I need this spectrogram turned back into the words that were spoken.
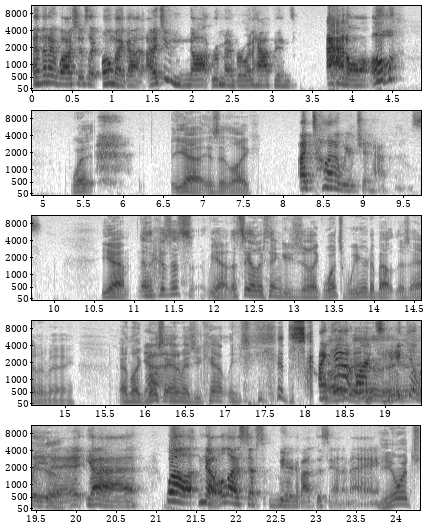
And then I watched it, I was like, oh my god, I do not remember what happens at all. What? Yeah, is it like A ton of weird shit happens. Yeah, because that's yeah, that's the other thing. You're like, what's weird about this anime? And like most animes, you can't you can't describe. I can't it. articulate Yeah. it. Yeah. Well, no, a lot of stuff's weird about this anime. You know what?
